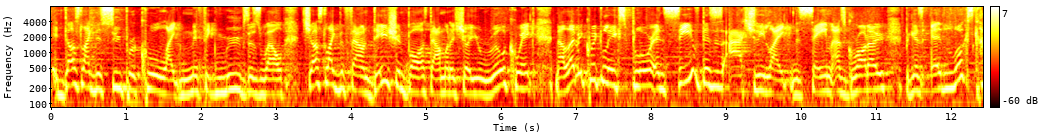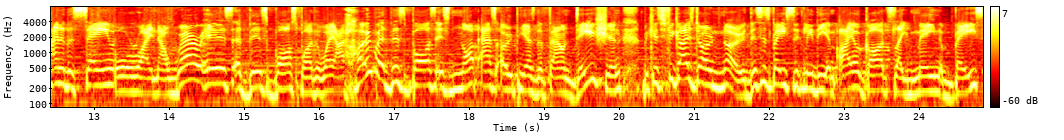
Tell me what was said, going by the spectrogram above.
it does like this super cool like mythic moves as well, just like the Foundation boss that I'm going to show you real quick. Now, let me quickly explore and see if this is actually like the same as Grotto, because it looks kind of the same. All right, now where is this boss, by the way? I hope this boss is not as OP as the Foundation, because if you guys don't know, this is basically the um, IO Gods like main base.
